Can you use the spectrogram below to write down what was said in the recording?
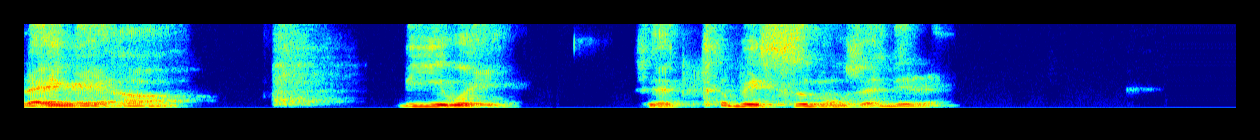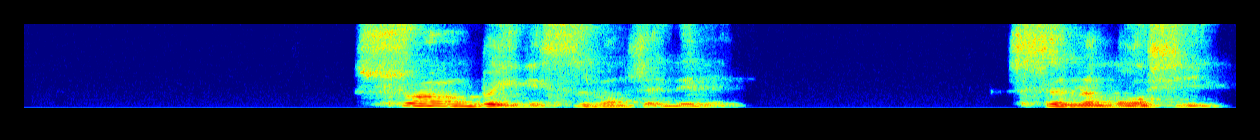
来源啊。立位是特别侍奉神的人，双倍的侍奉神的人，生了摩西，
